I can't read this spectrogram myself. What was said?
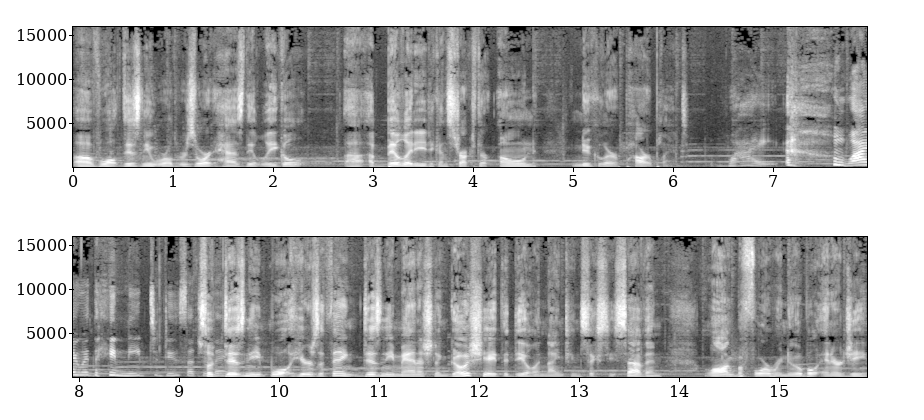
of Walt Disney World Resort, has the legal uh, ability to construct their own nuclear power plant. Why? Why would they need to do such So a thing? So Disney, well, here's the thing: Disney managed to negotiate the deal in 1967, long before renewable energy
